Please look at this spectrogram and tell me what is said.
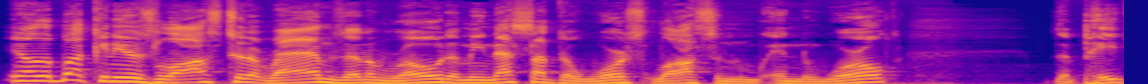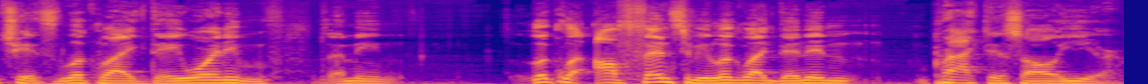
You know, the Buccaneers lost to the Rams on the road. I mean, that's not the worst loss in, in the world. The Patriots looked like they weren't even, I mean, look like offensively looked like they didn't practice all year.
